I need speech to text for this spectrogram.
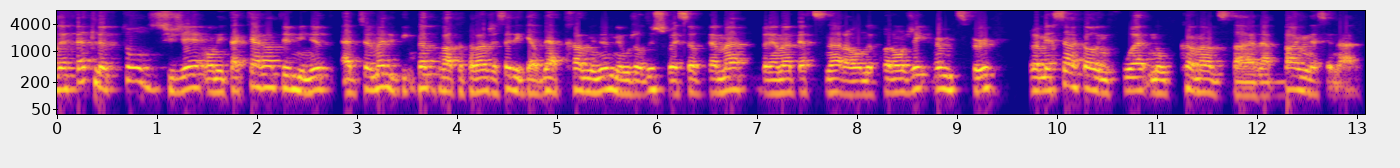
On a fait le tour du sujet. On est à 41 minutes. Habituellement, les découvertes pour entrepreneurs, j'essaie de garder à 30 minutes, mais aujourd'hui, je trouvais ça vraiment, vraiment pertinent. Alors, on a prolongé un petit peu. Je remercie encore une fois nos commanditaires, la Banque nationale,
